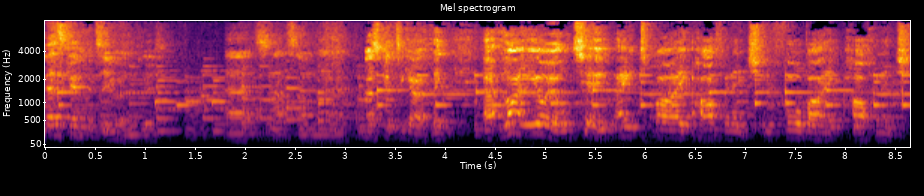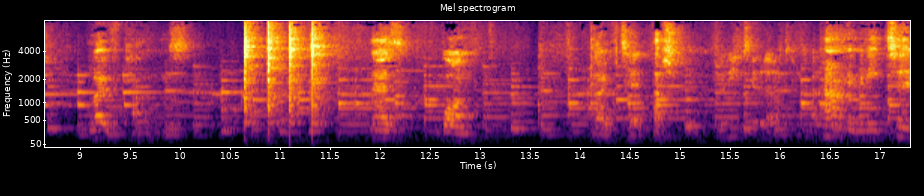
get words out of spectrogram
let's go for 200. Uh, so that's on there. That's good to go, I think. Uh, lightly oil, two 8 by half an inch and 4 by half an inch loaf pans. There's one loaf tin. That should be. Do we need two loaf tins? Apparently, we need two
